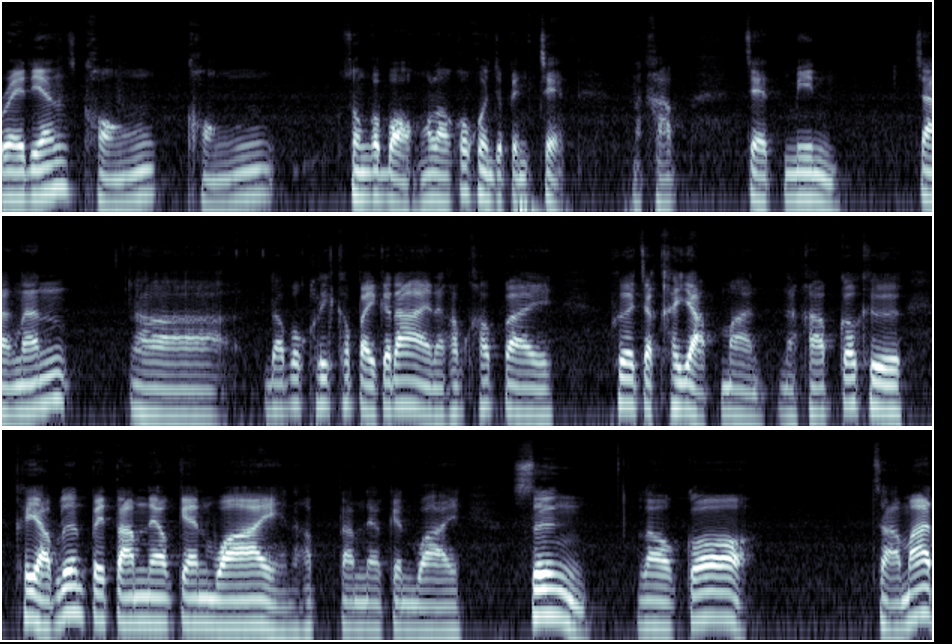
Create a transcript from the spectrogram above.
เรเดียนของของทรงกระบอกของเราก็ควรจะเป็น 7 นะครับ 7 มิล จากนั้นดับเบิลคลิกเข้าไปก็ได้นะครับ เข้าไปเพื่อจะขยับมันนะครับ ก็คือขยับเลื่อนไปตามแนวแกน y นะครับ ตามแนวแกน y ซึ่งเราก็สามารถ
